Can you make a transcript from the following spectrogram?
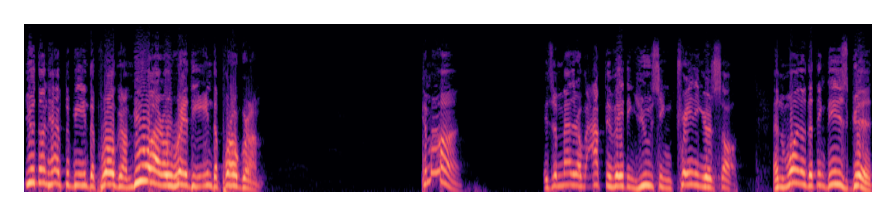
You don't have to be in the program. You are already in the program. Come on. It's a matter of activating, using, training yourself. And one of the things, this is good.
